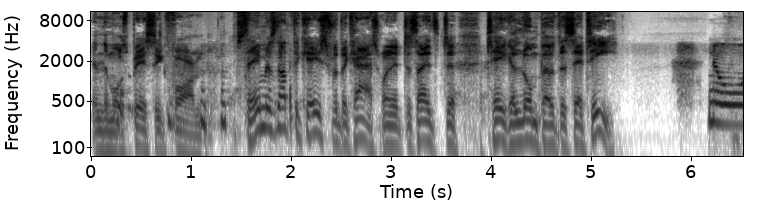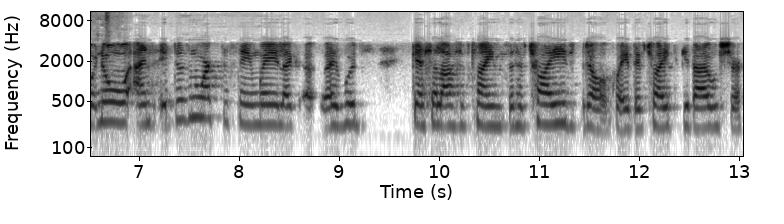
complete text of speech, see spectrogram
in the most basic form. Same is not the case for the cat when it decides to take a lump out the settee. No, no, and it doesn't work the same way. Like uh, I would get a lot of clients that have tried the dog way. They've tried to give out or,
